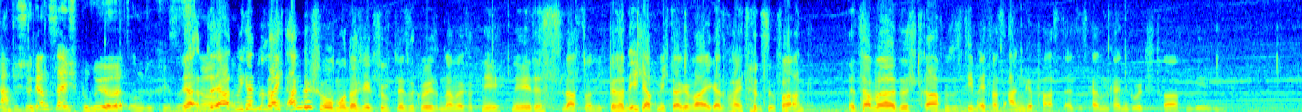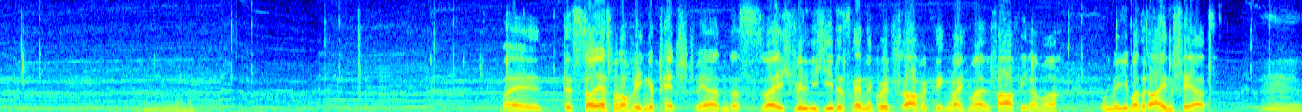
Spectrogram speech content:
hab dich nur ganz leicht berührt und du kriegst eine Ja, Strafe. er hat mich halt nur leicht angeschoben und da steht 5 Plätze Grid und dann haben wir gesagt, nee, nee, das lasst wir nicht. Besser ich habe mich da geweigert weiterzufahren. Jetzt haben wir das Strafensystem etwas angepasst, also es kann keine Grid-Strafen geben. Weil das soll erstmal noch wegen gepatcht werden, das, weil ich will nicht jedes Rennen eine Grid-Strafe kriegen, weil ich mal einen Fahrfehler mache und mir jemand reinfährt. Hm.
